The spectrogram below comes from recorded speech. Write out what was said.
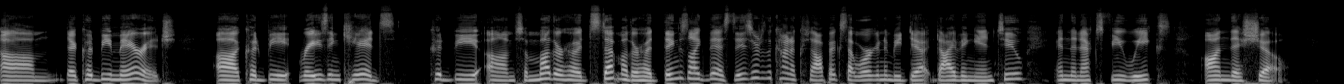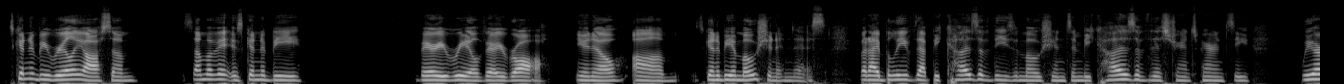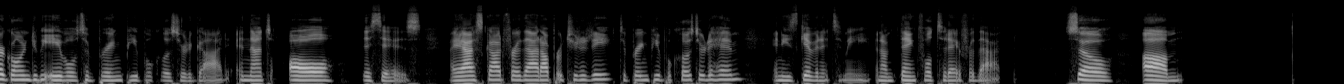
Um, there could be marriage. Uh, could be raising kids. Could be um, some motherhood, stepmotherhood, things like this. These are the kind of topics that we're going to be d- diving into in the next few weeks on this show. It's going to be really awesome. Some of it is going to be very real, very raw you know um, it's going to be emotion in this but i believe that because of these emotions and because of this transparency we are going to be able to bring people closer to god and that's all this is i ask god for that opportunity to bring people closer to him and he's given it to me and i'm thankful today for that so um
